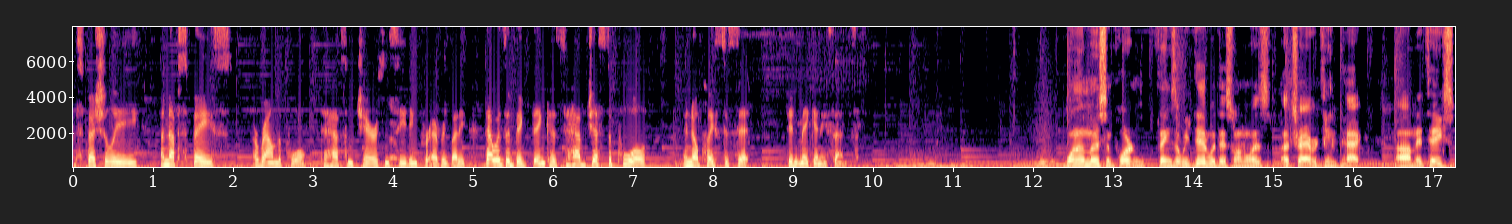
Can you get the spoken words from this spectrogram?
especially enough space around the pool to have some chairs and seating for everybody. That was a big thing because to have just the pool and no place to sit didn't make any sense. One of the most important things that we did with this one was a travertine deck. Um, it takes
